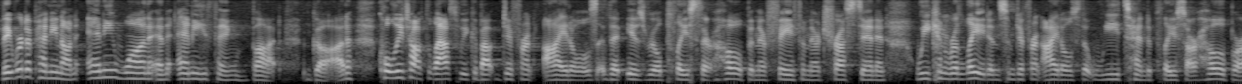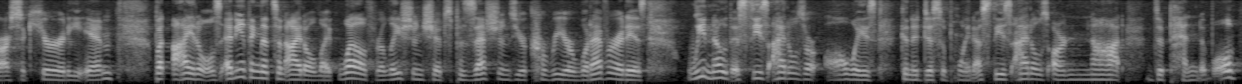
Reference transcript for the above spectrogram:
They were depending on anyone and anything but God. Coley talked last week about different idols that Israel placed their hope and their faith and their trust in, and we can relate in some different idols that we tend to place our hope or our security in. But idols, anything that's an idol like wealth, relationships, possessions, your career, whatever it is, we know this. These idols are always going to disappoint us. These idols are not dependable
